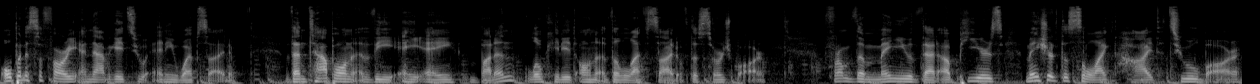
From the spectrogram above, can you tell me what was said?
open a Safari and navigate to any website. Then tap on the AA button located on the left side of the search bar. From the menu that appears, make sure to select Hide Toolbar.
